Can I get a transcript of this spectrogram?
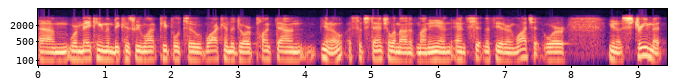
Um, we're making them because we want people to walk in the door, plunk down, you know, a substantial amount of money, and, and sit in the theater and watch it, or, you know, stream it.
